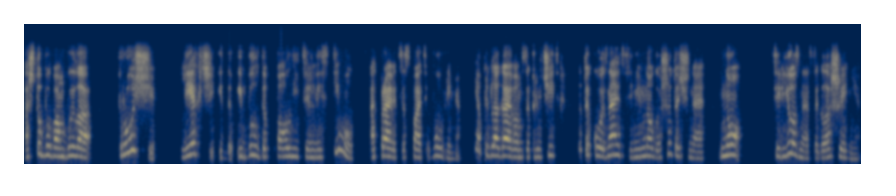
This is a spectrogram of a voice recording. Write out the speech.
А чтобы вам было проще, легче и, и был дополнительный стимул отправиться спать вовремя, я предлагаю вам заключить ну, такое, знаете, немного шуточное, но серьезное соглашение.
